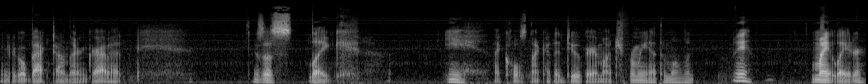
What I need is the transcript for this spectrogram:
I'm gonna go back down there and grab it. Because that's like, eh, that coal's not gonna do very much for me at the moment. Eh, might later.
